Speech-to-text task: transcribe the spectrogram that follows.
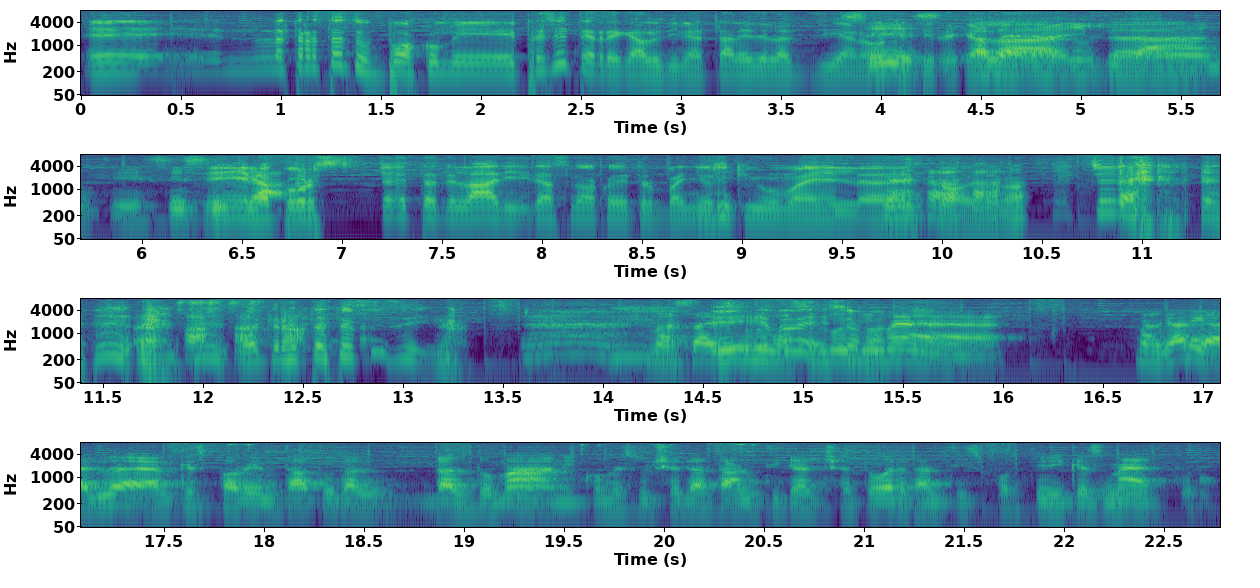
eh, l'ha trattato un po' come presente il regalo di Natale della zia no? Sì, che ti sì, regala vabbè, il, tanti. Sì, sì, sì, la borsetta dell'Adidas no? con dentro il bagno schiuma e il, il coso no? cioè l'ha trattato così no? Ma sai, E- e vabbè, secondo insomma- me magari lui è anche spaventato dal, dal domani, come succede a tanti calciatori, a tanti sportivi che smettono.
